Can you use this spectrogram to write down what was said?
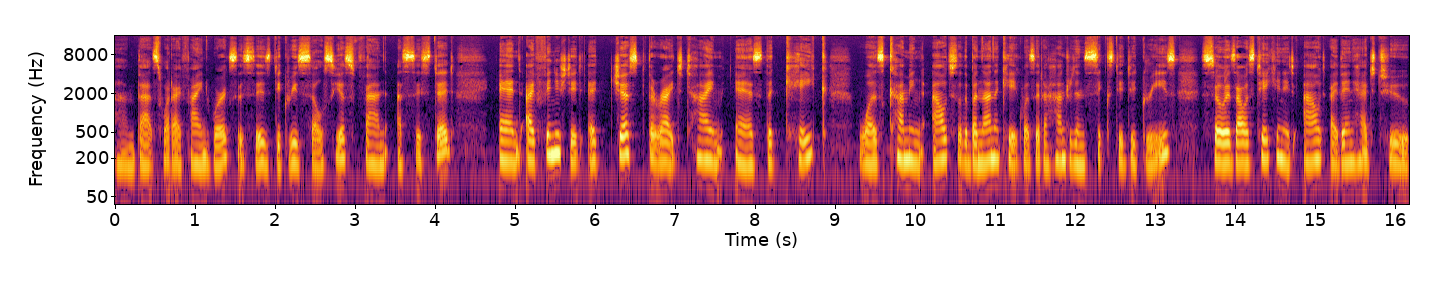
Um, that's what I find works. This is degrees Celsius fan assisted. And I finished it at just the right time as the cake was coming out. So the banana cake was at 160 degrees. So as I was taking it out, I then had to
